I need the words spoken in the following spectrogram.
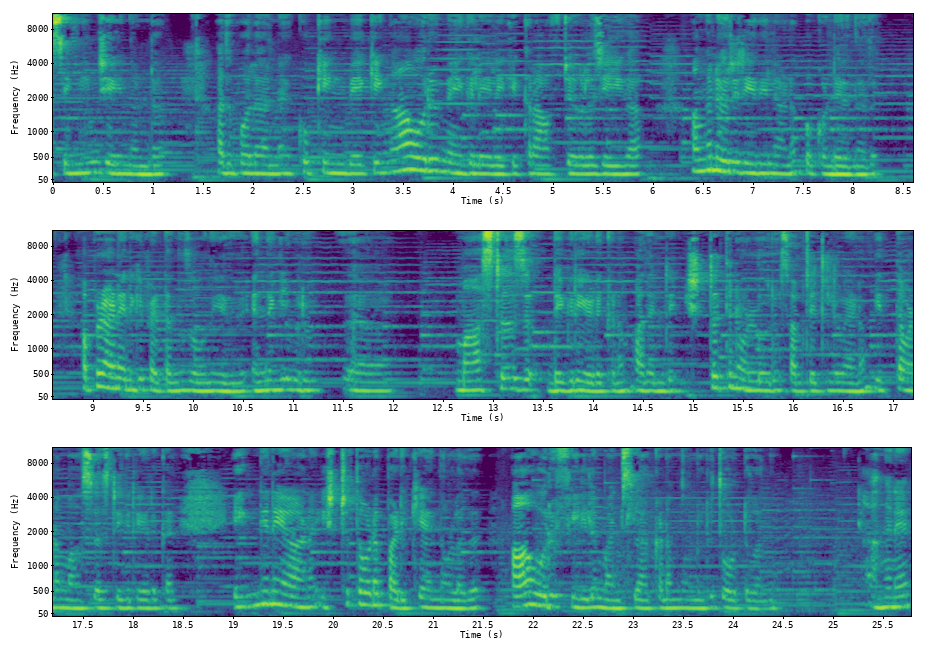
സിംഗിങ് ചെയ്യുന്നുണ്ട്. അതുപോലെ തന്നെ കുക്കിംഗ് ബേക്കിംഗ് ആ ഒരു മേഖലയിലേക്ക് ക്രാഫ്റ്റുകൾ ചെയ്യുക അങ്ങനെ ഒരു രീതിയിലാണ് പോയിക്കൊണ്ടിരുന്നത്. അപ്പോഴാണ് എനിക്ക് പെട്ടെന്ന് തോന്നിയത് എന്തെങ്കിലും ഒരു മാസ്റ്റേഴ്സ് ഡിഗ്രി എടുക്കണം. അതെന്റെ ഇഷ്ടത്തിനുള്ള ഒരു സബ്ജക്റ്റിൽ വേണം ഇത്തവണ മാസ്റ്റേഴ്സ് ഡിഗ്രി എടുക്കാൻ. എങ്ങനെയാണ് ഇഷ്ടത്തോടെ പഠിക്കുക എന്നുള്ളത് ആ ഒരു ഫീൽ മനസ്സിലാക്കണം എന്നുള്ളൊരു തോട്ട് വന്നു. അങ്ങനെ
